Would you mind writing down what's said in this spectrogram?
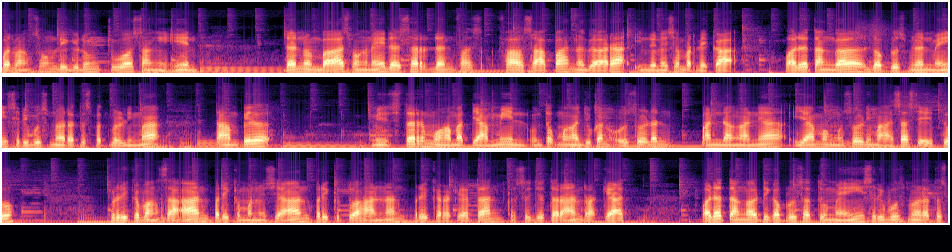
berlangsung di gedung Chuo Sangiin dan membahas mengenai dasar dan falsafah negara Indonesia Merdeka. Pada tanggal 29 Mei 1945 tampil Mr. Muhammad Yamin untuk mengajukan usul dan pandangannya yang mengusul lima asas yaitu peri kebangsaan, peri kemanusiaan, peri ketuhanan, peri kerakyatan, kesejahteraan rakyat. Pada tanggal 31 Mei 1945,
